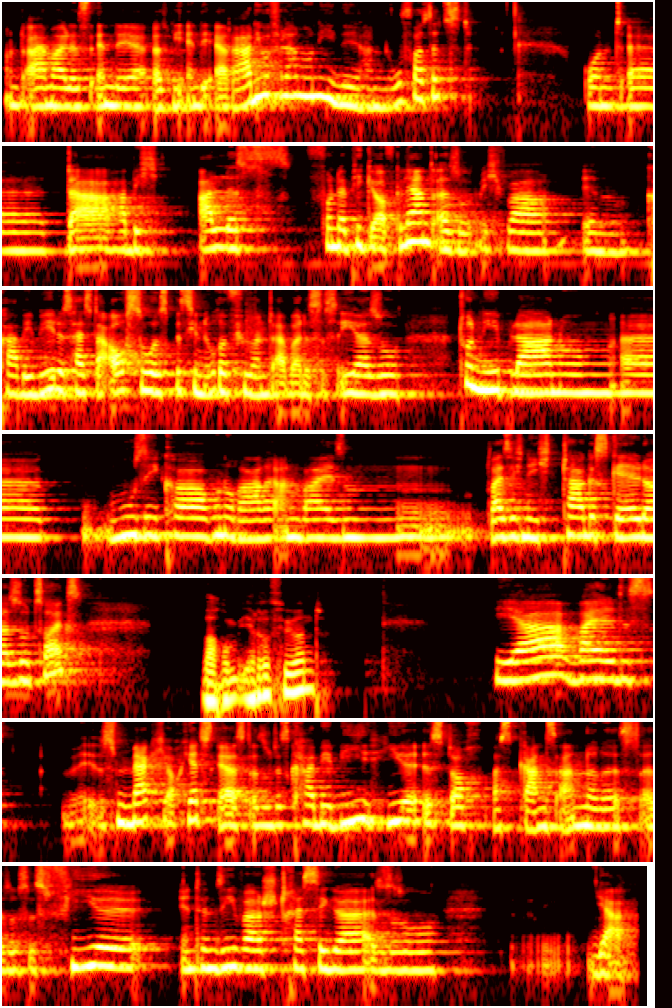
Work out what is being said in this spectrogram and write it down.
und einmal das NDR, also die NDR Radiophilharmonie, die in Hannover sitzt. Und äh, da habe ich alles von der Pike auf gelernt. Also ich war im KBB, das heißt da auch so, ist ein bisschen irreführend, aber das ist eher so Tourneeplanung, äh, Musiker, Honorare anweisen, weiß ich nicht, Tagesgelder, so Zeugs. Warum irreführend? Ja, weil das, das merke ich auch jetzt erst. Also das KBB hier ist doch was ganz anderes. Also es ist viel intensiver, stressiger, also so, ja.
